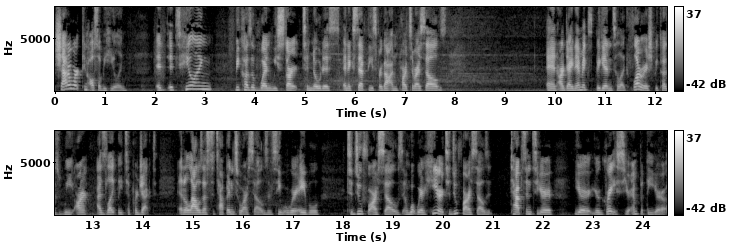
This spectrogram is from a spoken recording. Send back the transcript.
shadow work can also be healing. It it's healing because of when we start to notice and accept these forgotten parts of ourselves and our dynamics begin to like flourish because we aren't as likely to project. It allows us to tap into ourselves and see what we're able to do for ourselves and what we're here to do for ourselves. It taps into your your your grace your empathy your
